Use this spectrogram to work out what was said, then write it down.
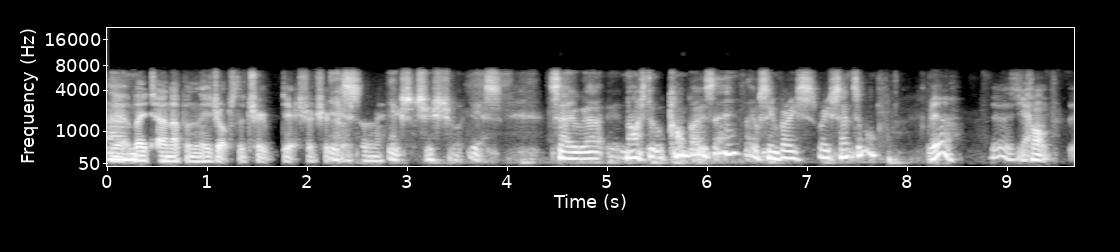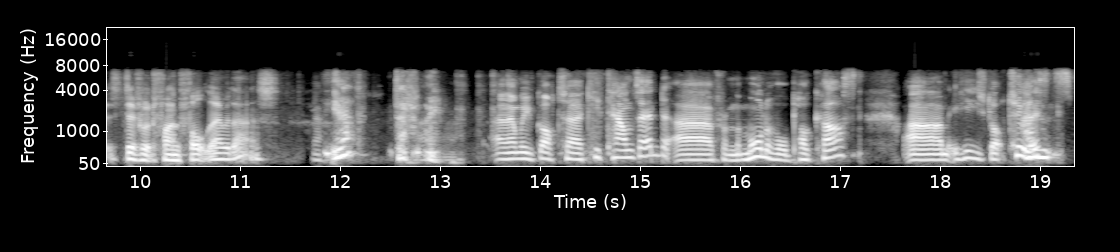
yeah, Um, they turn up and he drops the troop, the extra troop, Yes, choice, the extra two short. Yes. So uh, nice little combos there. They all seem very very sensible. Yeah, yeah. You Yeah. can't. It's difficult to find fault there with that. It's, Yeah, definitely. And then we've got uh, Keith Townsend uh, from the Mournival podcast. Um, he's got two And- lists.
